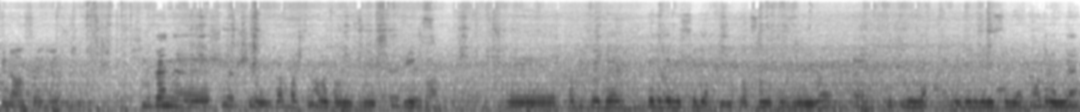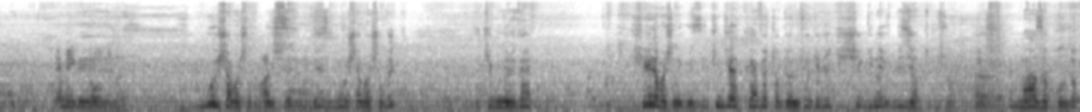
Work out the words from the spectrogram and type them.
finanse ediyorsunuz? Şimdi ben e, şöyle bir şey var. Ben baştan anlatalım bu işi. Biz Lütfen. e, Kadıköy'de belediye müsülü yaptım. 99 yılında. Evet. 2004 e, belediye müsülü yaptım. O dönemde Emekli Ee, oldunuz. bu işe başladık biz. Başladınız. Biz bu işe başladık. 2001'de şeyle başladık biz. İkinci el kıyafet toplayalım. Türkiye'de ilk işi yine biz yaptık biz o. Evet. Mağaza kurduk.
